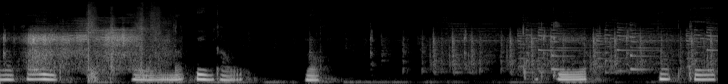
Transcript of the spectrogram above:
สำหรับใครเอ่อนักปีนเขาเนาะเกตนักเกต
